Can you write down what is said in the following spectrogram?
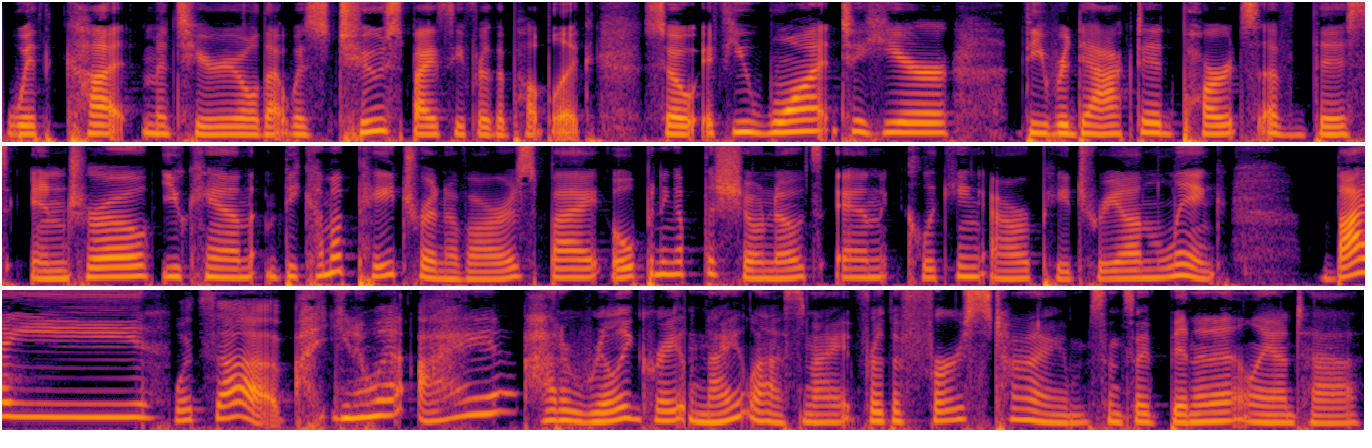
with cut material that was too spicy for the public. So if you want to hear the redacted parts of this intro, you can become a patron of ours by opening up the show notes and clicking our Patreon link. Bye. What's up? You know what? I had a really great night last night. For the first time since I've been in Atlanta,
